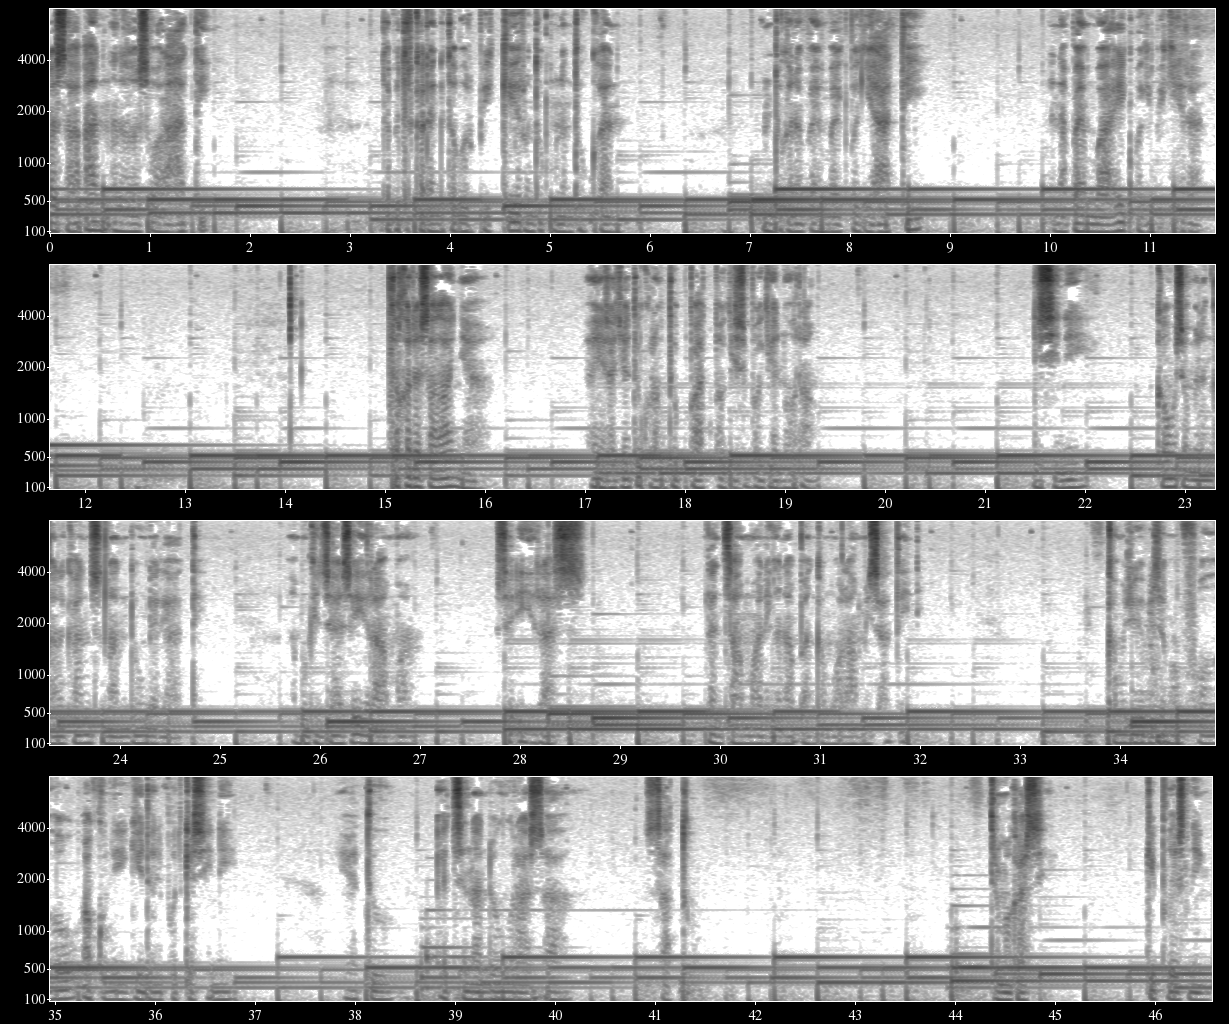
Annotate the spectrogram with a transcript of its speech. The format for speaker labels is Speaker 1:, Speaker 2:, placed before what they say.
Speaker 1: Perasaan adalah suara hati. Tapi terkadang kita berpikir untuk menentukan menentukan apa yang baik bagi hati dan apa yang baik bagi pikiran. Tak ada salahnya, hanya saja itu kurang tepat bagi sebagian orang. Di sini, kamu bisa mendengarkan senandung dari hati. Yang mungkin saya seirama, seiras, juga bisa memfollow akun IG dari podcast ini, yaitu @senandung rasa satu. Terima kasih. Keep listening.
